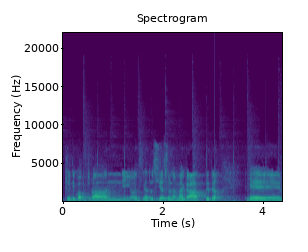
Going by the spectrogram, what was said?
più di quattro anni, ho insegnato sia sulla mia e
